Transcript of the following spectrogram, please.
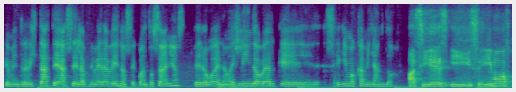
que me entrevistaste hace la primera vez, no sé cuántos años, pero bueno, es lindo ver que seguimos caminando. Así es, y seguimos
